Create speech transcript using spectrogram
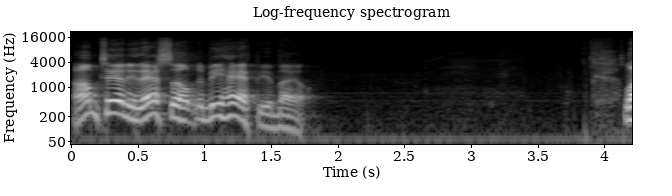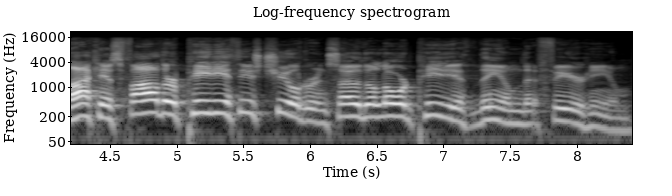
I'm telling you, that's something to be happy about. Like his Father pitieth his children, so the Lord pitieth them that fear him.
